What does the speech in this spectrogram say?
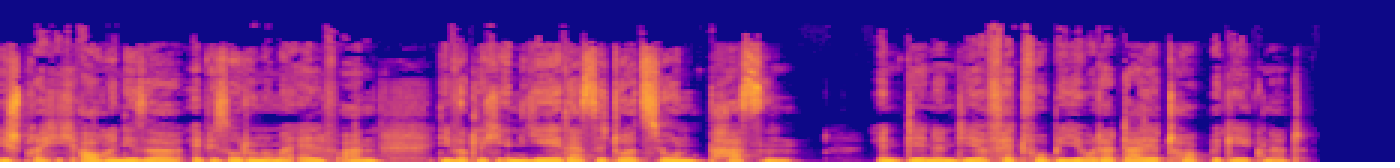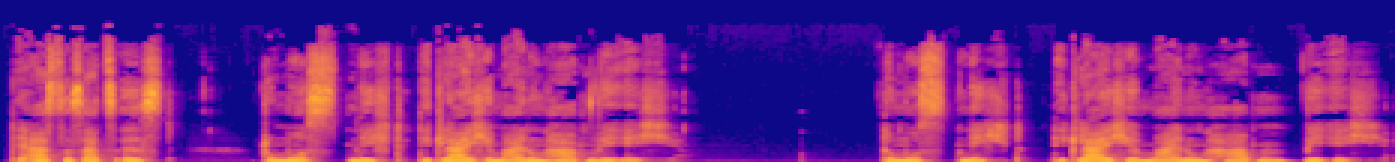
die spreche ich auch in dieser Episode Nummer 11 an, die wirklich in jeder Situation passen, in denen dir Fettphobie oder Diet Talk begegnet. Der erste Satz ist, du musst nicht die gleiche Meinung haben wie ich. Du musst nicht die gleiche Meinung haben wie ich.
